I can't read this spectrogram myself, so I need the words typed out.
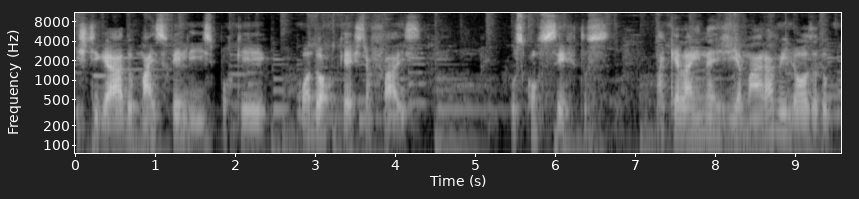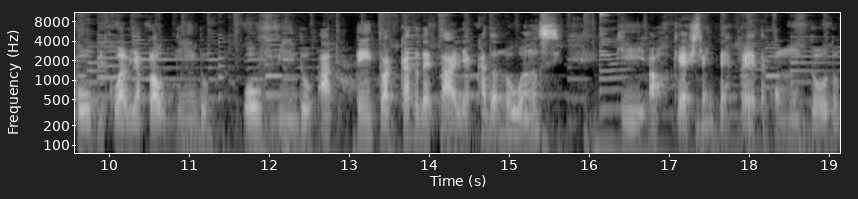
instigado, mais feliz, porque quando a orquestra faz os concertos, aquela energia maravilhosa do público ali aplaudindo, ouvindo, atento a cada detalhe, a cada nuance que a orquestra interpreta como um todo,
